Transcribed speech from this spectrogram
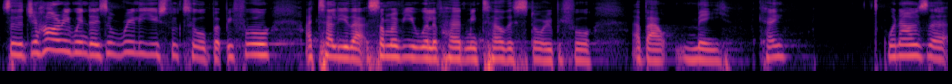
So, the Johari window is a really useful tool. But before I tell you that, some of you will have heard me tell this story before about me, okay? When I was a,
